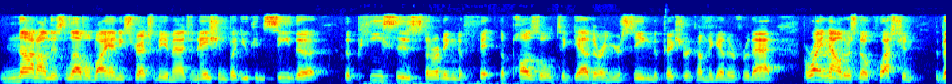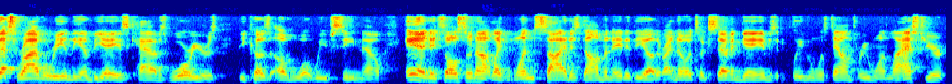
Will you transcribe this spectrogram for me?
not on this level by any stretch of the imagination, but you can see the the pieces starting to fit the puzzle together, and you're seeing the picture come together for that. But right now, there's no question the best rivalry in the NBA is Cavs Warriors because of what we've seen now. And it's also not like one side has dominated the other. I know it took seven games, and Cleveland was down 3 1 last year,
